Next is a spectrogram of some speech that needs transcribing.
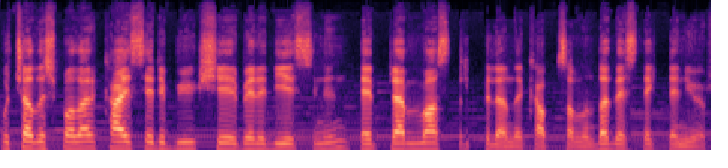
Bu çalışmalar Kayseri Büyükşehir Belediyesi'nin deprem master planı kapsamında destekleniyor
